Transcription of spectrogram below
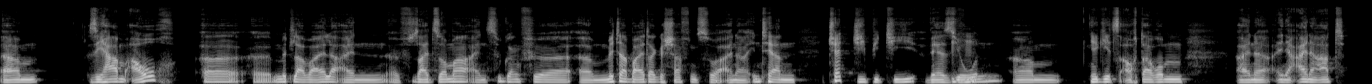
Ähm, sie haben auch äh, äh, mittlerweile einen, äh, seit Sommer einen Zugang für äh, Mitarbeiter geschaffen zu einer internen Chat-GPT-Version. Mhm. Ähm, hier geht es auch darum, eine, eine, eine Art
